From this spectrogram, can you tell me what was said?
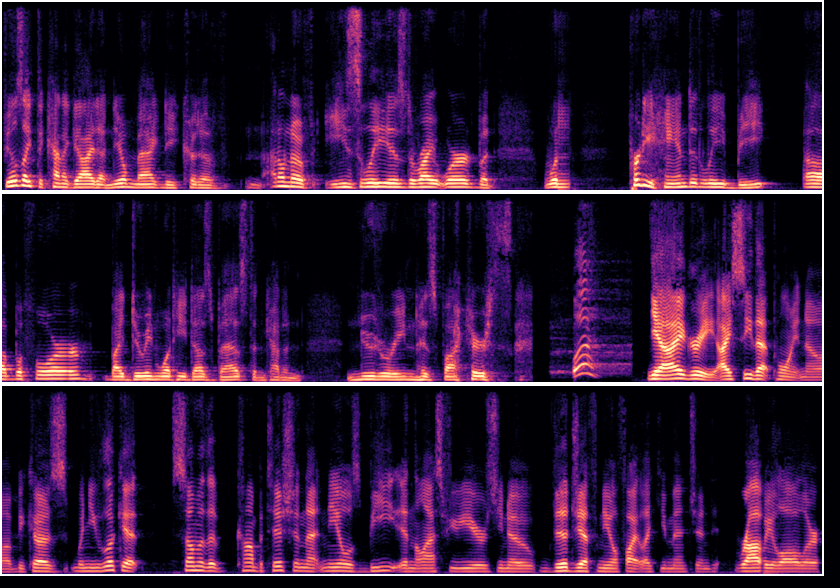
feels like the kind of guy that Neil Magny could have. I don't know if easily is the right word, but would pretty handedly beat uh, before by doing what he does best and kind of neutering his fighters. What? Yeah, I agree. I see that point, Noah, because when you look at some of the competition that Neil's beat in the last few years, you know, the Jeff Neal fight, like you mentioned, Robbie Lawler,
